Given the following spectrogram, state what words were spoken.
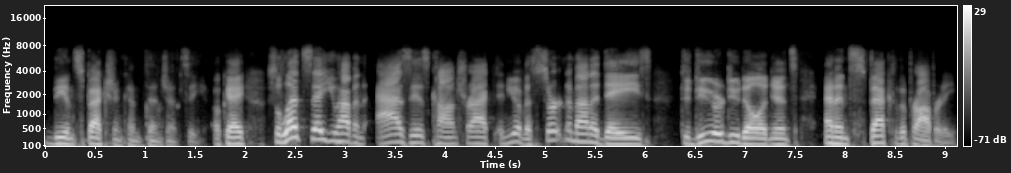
the inspection contingency, okay? So let's say you have an as is contract and you have a certain amount of days to do your due diligence and inspect the property.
